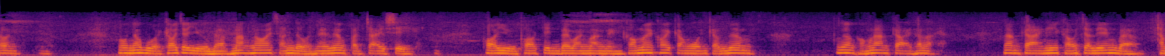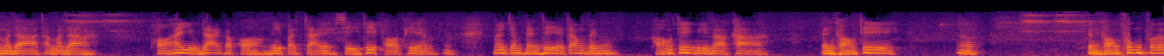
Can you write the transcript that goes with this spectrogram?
ต้น พวกนักบวชเขาจะอยู่แบบมากน้อยสันโดษในเรื่องปัจจัยสี่พออยู่พอกินไปวันวันหนึ่ง เขาไม่ค่อยกังวลกับเรื่องเรื่องของร่างกายเท่าไหร่ ร่างกายนี้เขาจะเลี้ยงแบบธรรมดา ธรรมดา พอให้อยู่ได้ก็พอมีปัจจัยสี่ที่พอเพียง ไม่จำเป็นที่จะต้องเป็น ของที่มีราคา เป็นของที่เป็นของฟุ้งเฟ้อ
